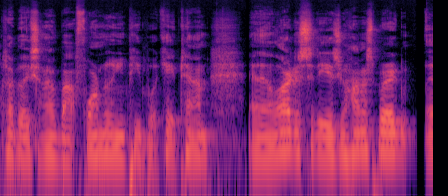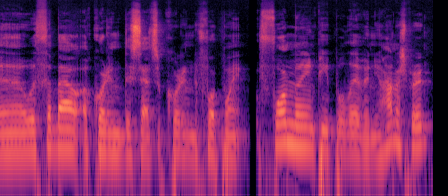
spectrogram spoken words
population of about 4 million people at Cape Town. And the largest city is Johannesburg, uh, with about, according to this, that's according to 4.4 million people live in Johannesburg.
